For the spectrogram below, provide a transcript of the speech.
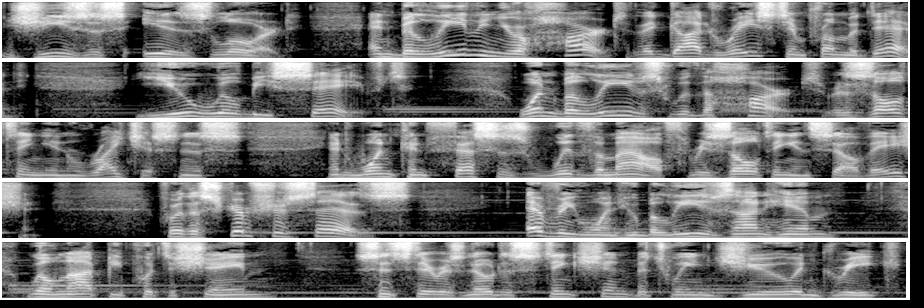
Jesus is Lord and believe in your heart that God raised him from the dead, you will be saved. One believes with the heart, resulting in righteousness, and one confesses with the mouth, resulting in salvation. For the scripture says, Everyone who believes on him will not be put to shame, since there is no distinction between Jew and Greek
